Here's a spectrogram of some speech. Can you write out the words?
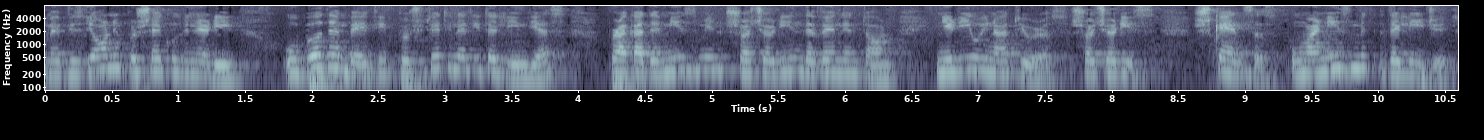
Me vizionin për shekullin e ri, u bë dhe mbeti për qytetin e tij të lindjes, për akademizmin, shoqërinë dhe vendin tonë, njeriu i natyrës, shoqërisë, shkencës, humanizmit dhe ligjit,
